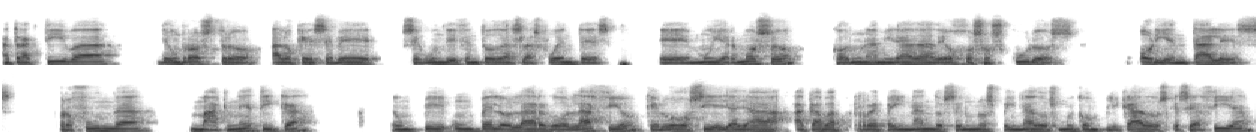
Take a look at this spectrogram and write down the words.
atractiva, de un rostro a lo que se ve, según dicen todas las fuentes, eh, muy hermoso, con una mirada de ojos oscuros, orientales, profunda, magnética, un, un, pelo largo, lacio, que luego sí, ella ya acaba repeinándose en unos peinados muy complicados que se hacía,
